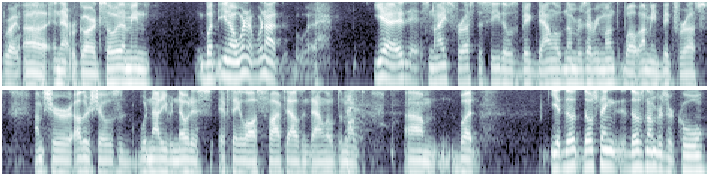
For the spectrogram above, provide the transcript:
right? Uh, in that regard. So I mean, but you know, we're not, we're not. Yeah, it, it's nice for us to see those big download numbers every month. Well, I mean, big for us. I'm sure other shows would, would not even notice if they lost five thousand downloads a month. um, but yeah, th- those things, those numbers are cool.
